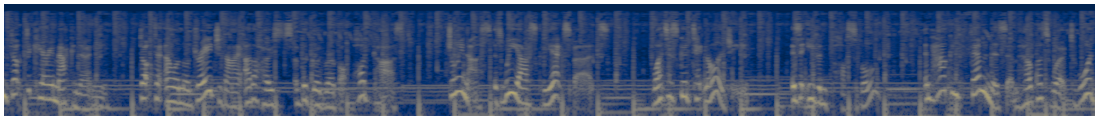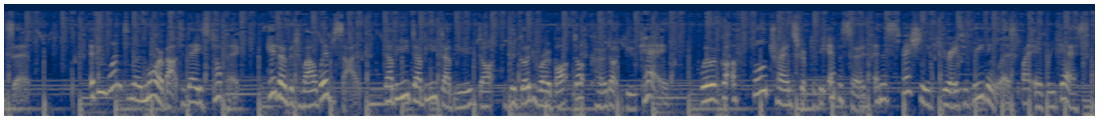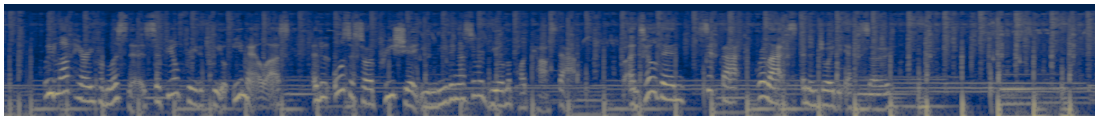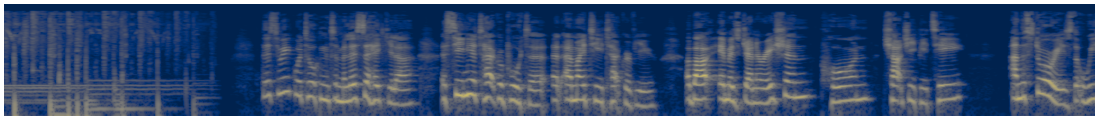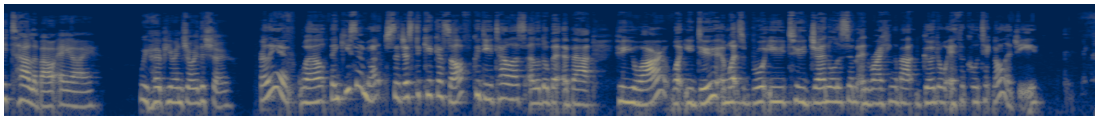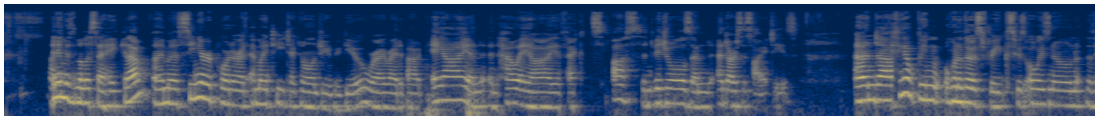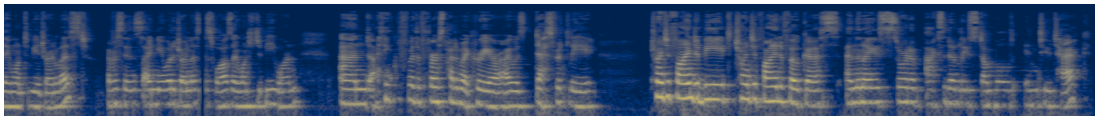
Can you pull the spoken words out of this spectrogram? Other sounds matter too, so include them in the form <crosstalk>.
I'm Dr. Kerry McInerney. Dr. Eleanor Drage and I are the hosts of the Good Robot podcast. Join us as we ask the experts what is good technology? Is it even possible? And how can feminism help us work towards it? If you want to learn more about today's topic, head over to our website, www.thegoodrobot.co.uk, where we've got a full transcript of the episode and a specially curated reading list by every guest. We love hearing from listeners, so feel free to tweet or email us, and would also so appreciate you leaving us a review on the podcast app. But until then, sit back, relax, and enjoy the episode. This week, we're talking to Melissa Heikkilä, a senior tech reporter at MIT Tech Review, about image generation, porn, ChatGPT, and the stories that we tell about AI. We hope you enjoy the show. Brilliant. Well, thank you so much. So, just to kick us off, could you tell us a little bit about who you are, what you do, and what's brought you to journalism and writing about good or ethical technology? My name is Melissa Heikkilä. I'm a senior reporter at MIT Technology Review, where I write about AI and, and how AI affects us, individuals, and, and our societies. And uh, I think I've been one of those freaks who's always known that they want to be a journalist. Ever since I knew what a journalist was, I wanted to be one. And I think for the first part of my career, I was desperately trying to find a beat, trying to find a focus. And then I sort of accidentally stumbled into tech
